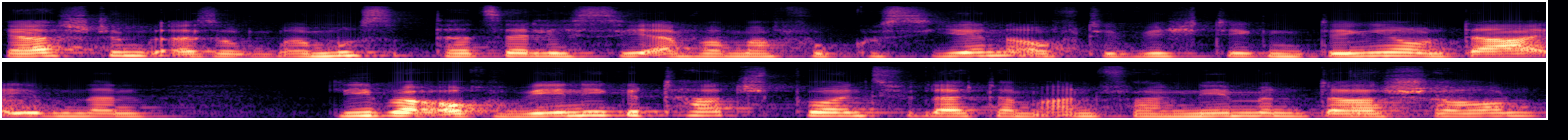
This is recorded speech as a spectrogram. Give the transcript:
ja, stimmt. Also man muss tatsächlich sich einfach mal fokussieren auf die wichtigen Dinge und da eben dann lieber auch wenige Touchpoints vielleicht am Anfang nehmen, da schauen,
